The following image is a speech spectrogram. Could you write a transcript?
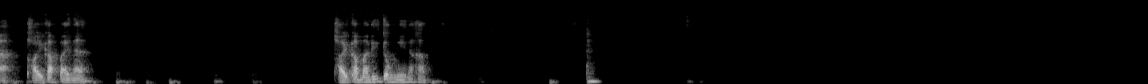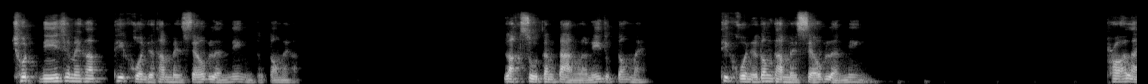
อะถอยกลับไปนะ ถอยกลับมาที่ตรงนี้นะครับ ชุดนี้ใช่ไหมครับ ที่ควรจะทำเป็น self learning ถูกต้องไหมครับ หลักสูตรต่าง ๆ เหล่านี้ถูกต้องไหม ที่ควรจะต้องทำเป็น self learning เพราะอะไร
